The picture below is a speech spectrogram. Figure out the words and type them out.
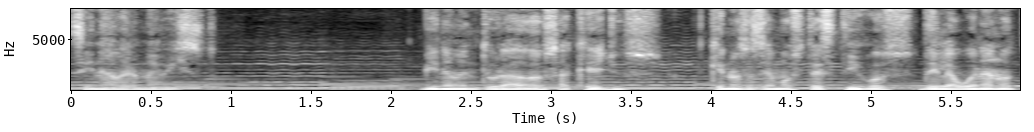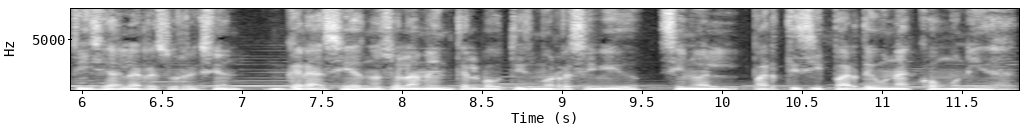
sin haberme visto. Bienaventurados aquellos que nos hacemos testigos de la buena noticia de la resurrección, gracias no solamente al bautismo recibido, sino al participar de una comunidad.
